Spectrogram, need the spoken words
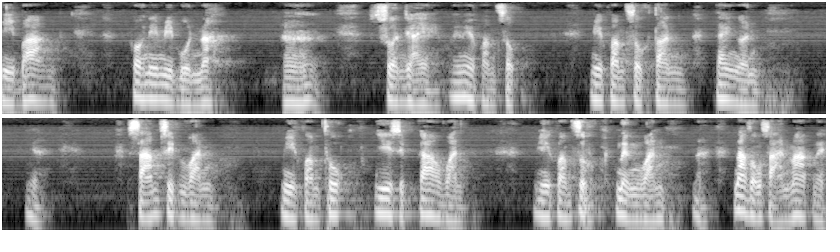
มีบ้าง พวกนี้มีบุญนะส่วนใหญ่ไม่มีความสุข มีความสุขตอนได้เงินสามสิบวัน มีความทุกข์ยี่สิบเก้าวัน มีความสุขหนึ่งวันน่าสงสารมากเลย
